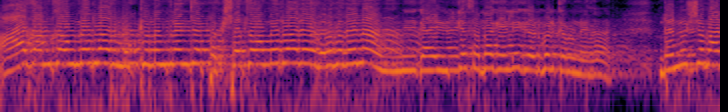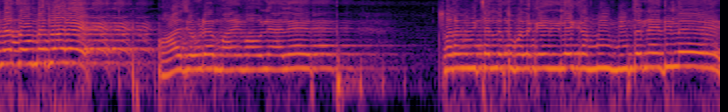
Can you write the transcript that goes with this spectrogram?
आज आमचा उमेदवार मुख्यमंत्र्यांच्या पक्षाचा उमेदवार आहे. बरोबर आहे ना? मी काय इतक्या सभा गेली गडबड करू नये. हा. धनुष्यबाणाचा उमेदवार आहे. आज एवढ्या माय माऊल्या आल्यात. मला मी विचारलं तुम्हाला काही दिलंय का? मी मी तर नाही दिलंय.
